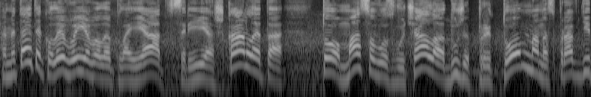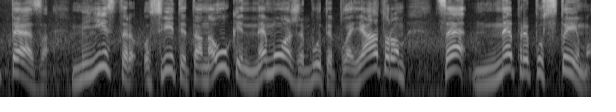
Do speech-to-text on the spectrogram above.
Пам'ятаєте, коли виявили плагіат в Сергія Шкарлета, то масово звучала дуже притомна насправді теза: міністр освіти та науки не може бути плагіатором, це неприпустимо.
